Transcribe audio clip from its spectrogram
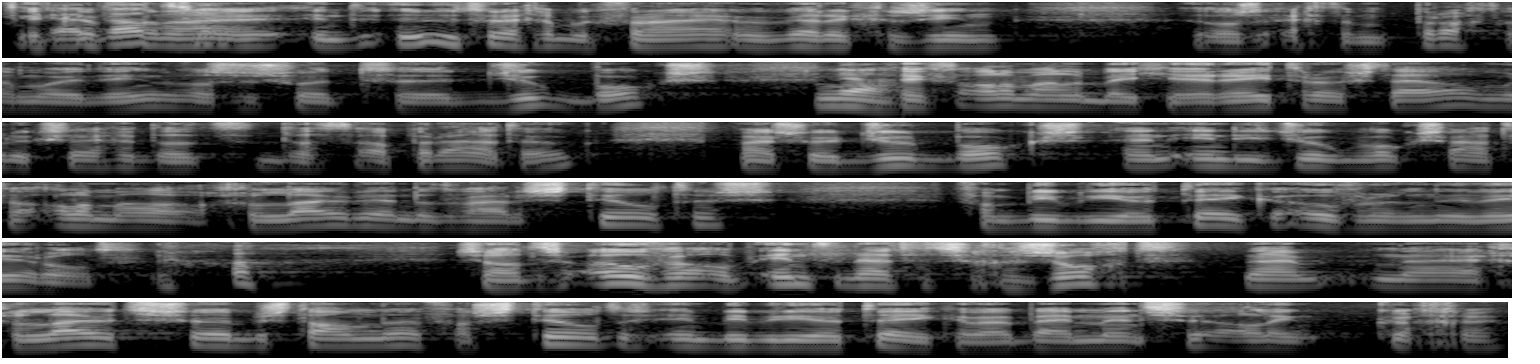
Ik Ja, heb dat van zijn- haar, in in Utrecht heb ik van haar een werk gezien. Dat was echt een prachtig mooi ding. Dat was een soort eh, jukebox. Ja. Het heeft allemaal een beetje retro-stijl, moet ik zeggen, dat, dat apparaat ook. Maar een soort jukebox. En in die jukebox zaten allemaal geluiden. En dat waren stiltes van bibliotheken overal in de wereld. Ze had dus overal op internet had ze gezocht naar, naar geluidsbestanden van stiltes in bibliotheken. Waarbij mensen alleen kuchen,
